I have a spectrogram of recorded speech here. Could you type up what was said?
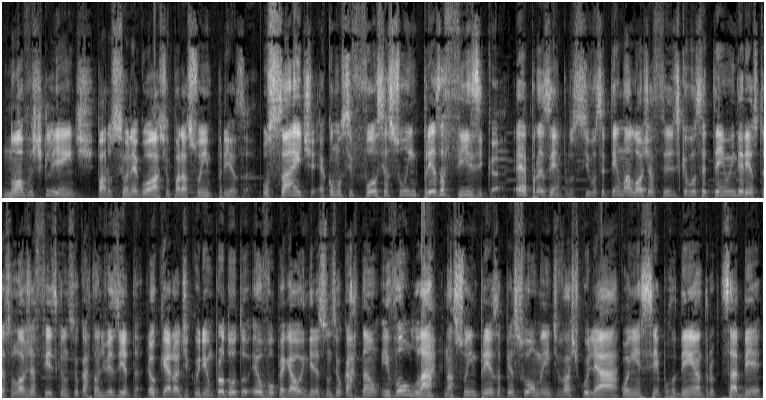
novos clientes para o seu negócio, para a sua empresa. O site é como se fosse a sua empresa física. É, por exemplo, se você tem uma loja física, você tem o endereço dessa loja física no seu cartão de visita. Eu quero adquirir um produto, eu vou pegar o endereço no seu cartão e vou lá na sua empresa pessoalmente vasculhar, conhecer por dentro, saber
